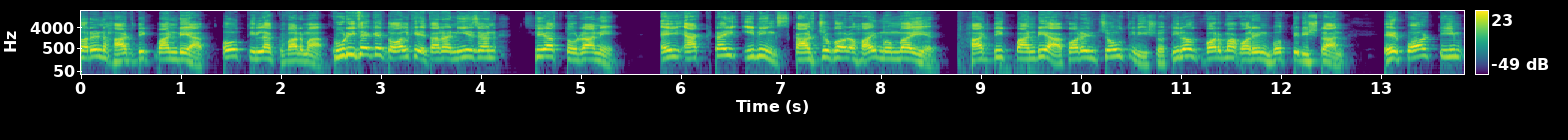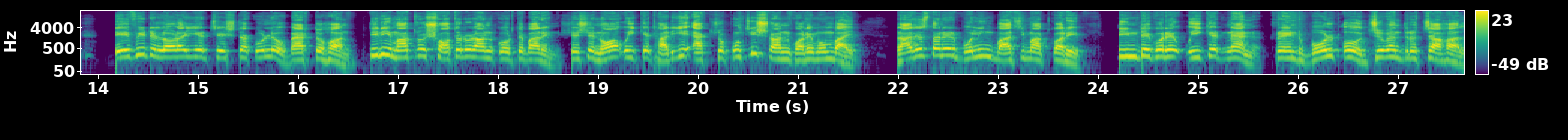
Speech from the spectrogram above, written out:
ধরেন হার্দিক পান্ডিয়া ও তিলক ভার্মা। কুড়ি থেকে দলকে তারা নিয়ে যান ছিয়াত্তর রানে। এই একটাই ইনিংস কার্যকর হয় মুম্বাইয়ের। হার্দিক পান্ডিয়া করেন চৌত্রিশ ও তিলক বর্মা করেন বত্রিশ রান। এরপর টিম ডেভিড লড়াইয়ের চেষ্টা করলেও ব্যর্থ হন। তিনি মাত্র সতেরো রান করতে পারেন। শেষে ন উইকেট হারিয়ে একশো পঁচিশ রান করে মুম্বাই। রাজস্থানের বোলিং বাজিমাত করে। তিনটে করে উইকেট নেন ট্রেন্ট বোল্ট ও যুবেন্দ্র চাহাল।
